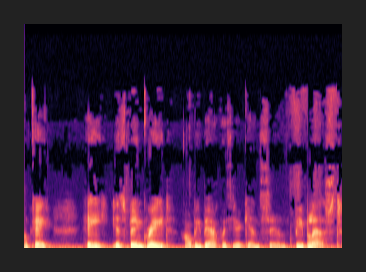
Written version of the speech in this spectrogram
Okay? Hey, it's been great. I'll be back with you again soon. Be blessed.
